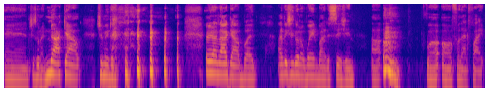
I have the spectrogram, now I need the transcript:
and she's gonna knock out Jimmy. Maybe not knock out, but I think she's gonna win by decision uh, for uh, for that fight.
